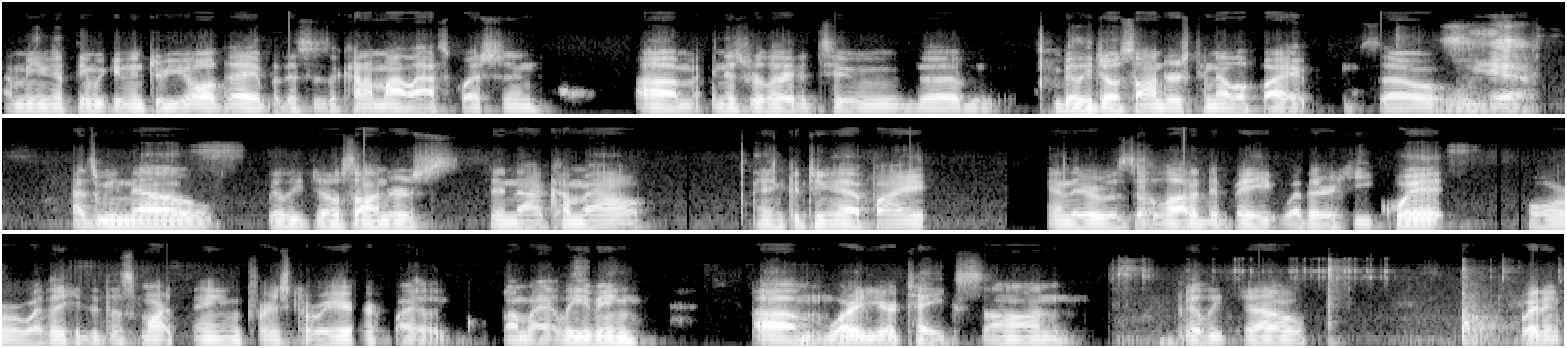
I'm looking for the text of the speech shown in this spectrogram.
I mean, I think we can interview all day, but this is kind of my last question, um, and it's related to the Billy Joe Saunders Canelo fight. So, Ooh yeah. as we know, Billy Joe Saunders did not come out and continue that fight, and there was a lot of debate whether he quit or whether he did the smart thing for his career by um, by leaving. Um, what are your takes on Billy Joe quitting?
